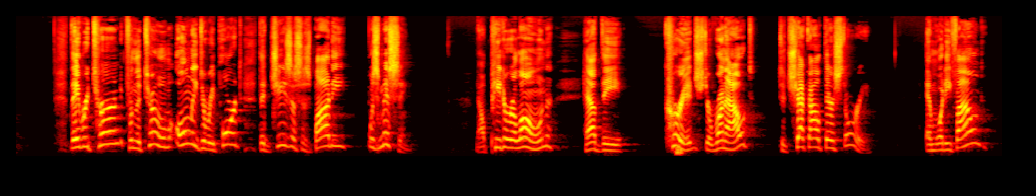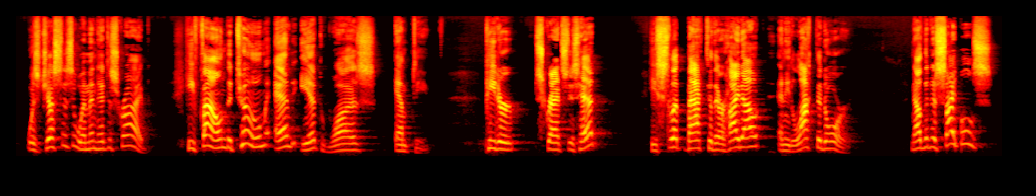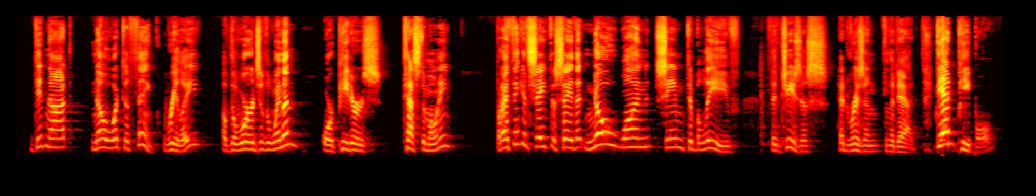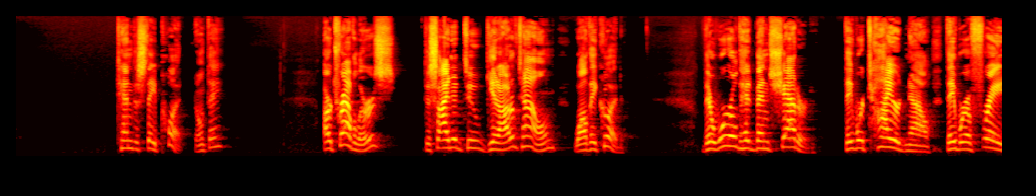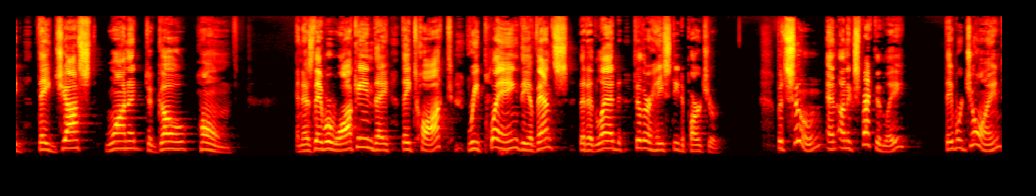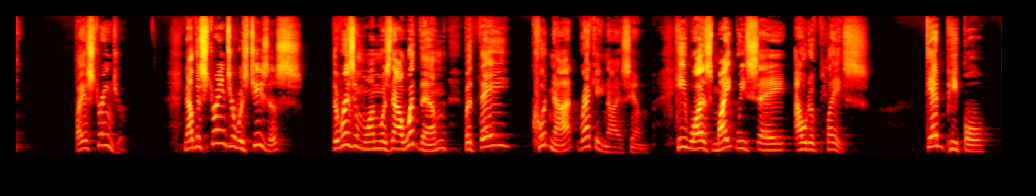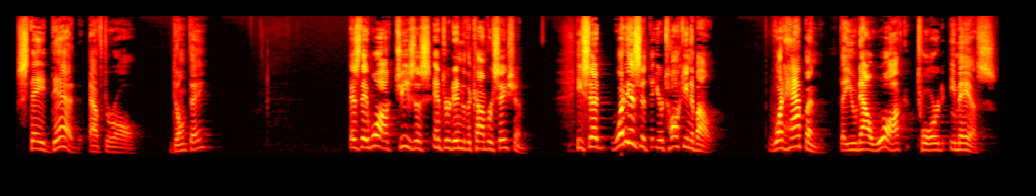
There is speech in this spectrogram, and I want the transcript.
They returned from the tomb only to report that Jesus' body was missing. Now, Peter alone had the courage to run out to check out their story. And what he found was just as the women had described. He found the tomb and it was empty. Peter scratched his head. He slipped back to their hideout and he locked the door. Now, the disciples did not know what to think, really. of the words of the women or Peter's testimony, but I think it's safe to say that no one seemed to believe that Jesus had risen from the dead. Dead people tend to stay put, don't they? Our travelers decided to get out of town while they could. Their world had been shattered. They were tired now. They were afraid. They just wanted to go home. And as they were walking, they, they talked, replaying the events that had led to their hasty departure. But soon and unexpectedly, they were joined by a stranger. Now, the stranger was Jesus. The risen one was now with them, but they could not recognize him. He was, might we say, out of place. Dead people stay dead, after all, don't they? As they walked, Jesus entered into the conversation. He said, What is it that you're talking about? What happened that you now walk toward Emmaus?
